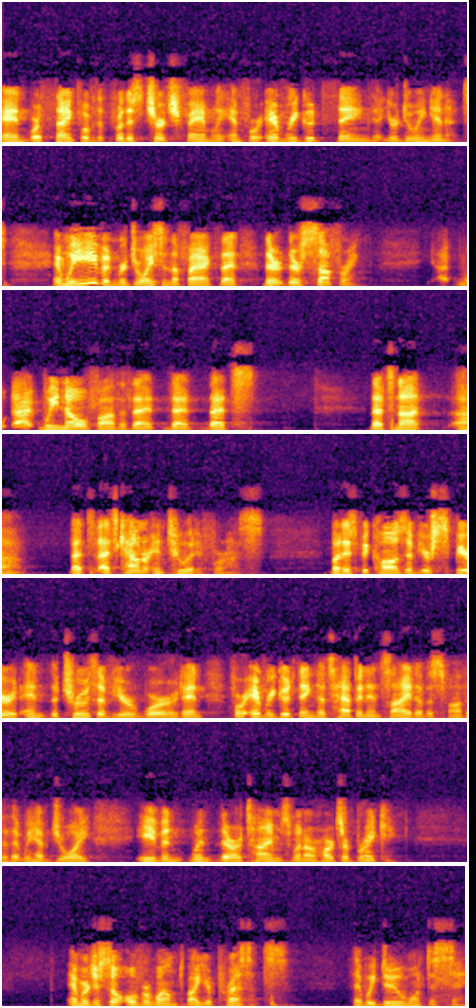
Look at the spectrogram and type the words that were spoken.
And we're thankful for this church family and for every good thing that you're doing in it. And we even rejoice in the fact that they're, they're suffering. We know, Father, that, that that's, that's not uh, that's, that's counterintuitive for us. But it's because of your Spirit and the truth of your Word, and for every good thing that's happened inside of us, Father, that we have joy even when there are times when our hearts are breaking. And we're just so overwhelmed by your presence that we do want to sing.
